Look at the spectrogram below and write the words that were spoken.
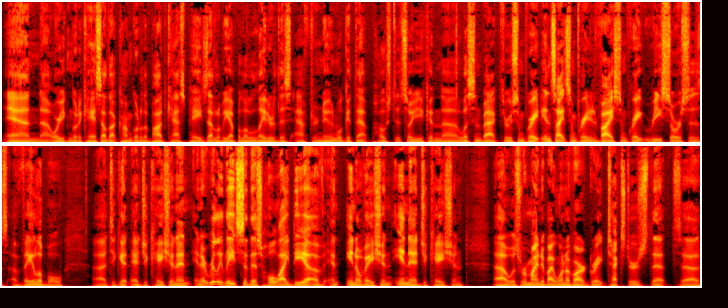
and uh, or you can go to ksl.com, go to the podcast page. That'll be up a little later this afternoon. We'll get that posted so you can uh, listen back through some great insights, some great advice, some great resources available. Uh, to get education, and, and it really leads to this whole idea of innovation in education. Uh, was reminded by one of our great texters that uh,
